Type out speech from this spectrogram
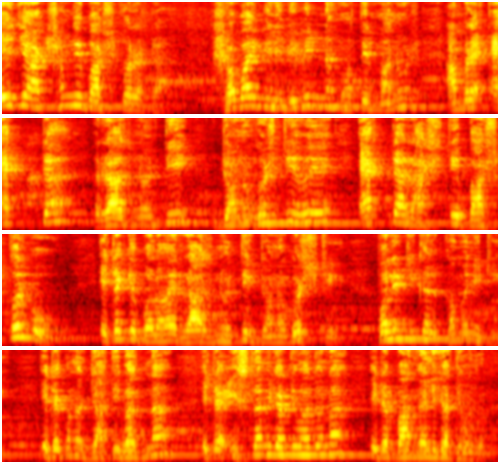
এই যে একসঙ্গে বাস করাটা, সবাই মিলে বিভিন্ন মতের মানুষ, আমরা একটা রাজনৈতিক জনগোষ্ঠী হয়ে একটা রাষ্ট্রে বাস করব, এটাকে বলা হয় রাজনৈতিক জনগোষ্ঠী পলিটিক্যাল কমিউনিটি এটা কোনো জাতিবাদ না, এটা ইসলামী জাতিবাদও না, এটা বাঙালি জাতিবাদও না।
